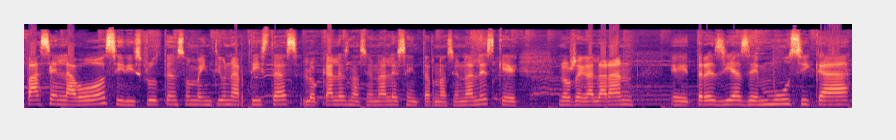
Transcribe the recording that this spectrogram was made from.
pasen la voz y disfruten. Son 21 artistas locales, nacionales e internacionales que nos regalarán eh, tres días de música,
